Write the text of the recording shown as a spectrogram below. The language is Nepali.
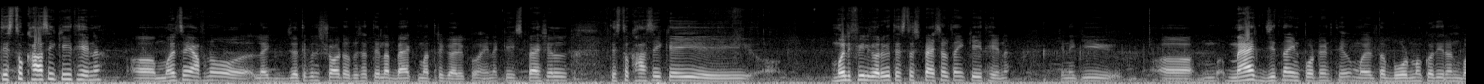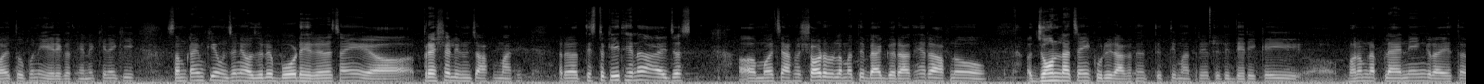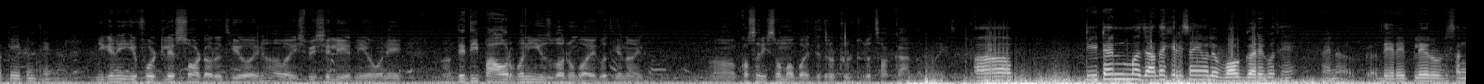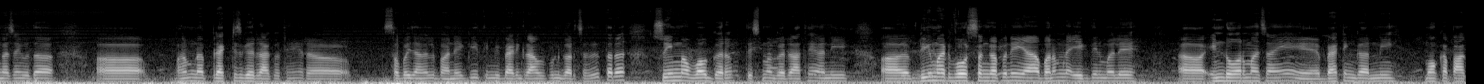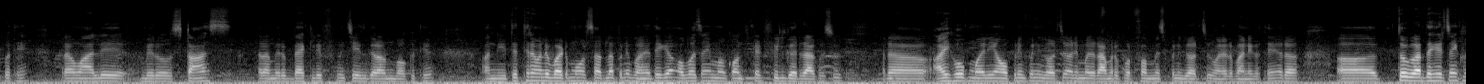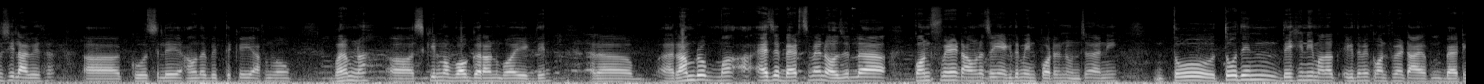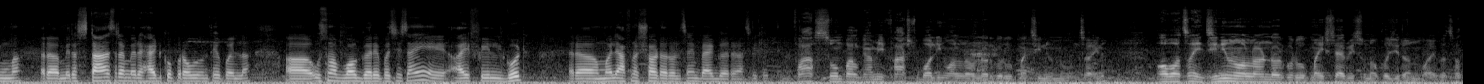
त्यस्तो खासै केही थिएन। मैले चाहिँ आफ्नो लाइक जति पनि सर्टहरू छ त्यसलाई ब्याक मात्रै गरेको होइन? केही स्पेसल त्यस्तो खासै केही मैले फिल गरेको त्यस्तो स्पेसल चाहिँ केही थिएन। किनकि म्याच जित्न इम्पोर्टेन्ट थियो। मैले त बोर्डमा कति रन भयो त्यो पनि हेरेको थिएन। किनकि समटाइम के हुन्छ नि हजुरले बोर्ड हेरेर चाहिँ प्रेसर लिनुहुन्छ आफूमाथि। र त्यस्तो केही थिएन। आई जस्ट मैले चाहिँ आफ्नो सर्टहरूलाई मात्रै ब्याक गरिरहेको थिएँ र आफ्नो जोनलाई चाहिँ कुरिरहेको थिएँ। त्यति मात्रै त्यति धेरै केही भनौँ न प्लानिङ र यता केही पनि थिएन। निकै नै इफोर्टलेस सर्टहरू थियो होइन? अब स्पेसली हेर्ने हो भने त्यति पावर पनि युज गर्नुभएको थिएन होइन? कसरी सम्भव भयो? त्यत्रो ठुल्ठुलो छक्का टी टेनमा जाँदाखेरि चाहिँ मैले वक गरेको थिएँ होइन? धेरै प्लेयरहरूसँग चाहिँ उता भनौँ न प्र्याक्टिस गरिरहेको थिएँ र सबैजनाले भने कि तिमी ब्याटिङ राम्रो पनि गर्छ तर स्विङमा वर्क गर त्यसमा गरिरहेको थिएँ। अनि डिमार्ट बोर्डसँग पनि यहाँ भनौँ न एक दिन मैले इन्डोरमा चाहिँ ब्याटिङ गर्ने मौका पाएको थिएँ र उहाँले मेरो स्टान्स र मेरो ब्याकलिफ्ट पनि चेन्ज गराउनु भएको थियो। अनि त्यतिखेर मैले बटमोर सरलाई पनि भनेको थिएँ कि अब चाहिँ म कन्फिडेन्ट फिल गरिरहेको छु र आई होप मैले यहाँ ओपनिङ पनि गर्छु अनि मैले राम्रो पर्फर्मेन्स पनि गर्छु भनेर भनेको थिएँ र त्यो गर्दाखेरि चाहिँ खुसी लागेको छ कोचले आउँदा बित्तिकै आफ्नो भनौँ न स्किलमा वर्क गराउनु भयो एक दिन र राम्रो म एज ए ब्याट्सम्यान हजुरलाई कन्फिडेन्ट आउन चाहिँ एकदमै इम्पोर्टेन्ट हुन्छ अनि त्यो त्यो दिनदेखि नै मलाई एकदमै कन्फिडेन्ट आयो ब्याटिङमा र मेरो स्टान्स र मेरो हेडको प्रब्लम थियो पहिला। उसमा वर्क गरेपछि चाहिँ आई फिल गुड र मैले आफ्नो सर्टहरू चाहिँ ब्याक गरेर आएको छु fast Sompal Kami fast bowling अलराउन्डरको रूपमा चिनिनुहुन्छ होइन? अब चाहिँ जिन्युन अलराउन्डरको रूपमा इस्टाब्लिस हुन खोजिरहनु भएको छ।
